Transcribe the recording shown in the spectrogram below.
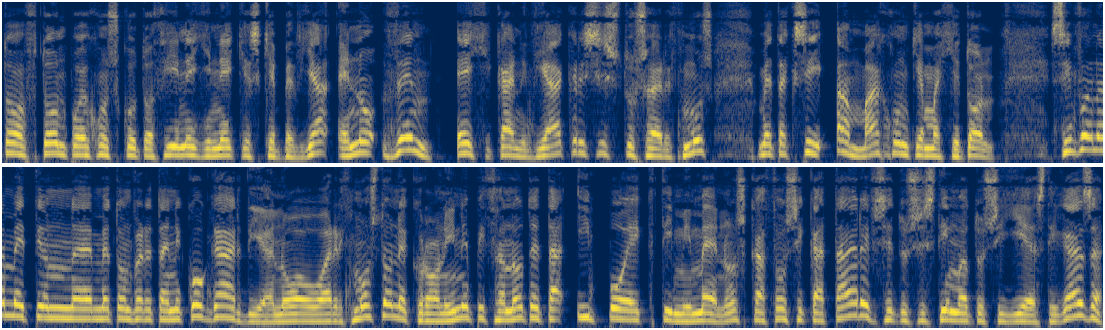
70% αυτών που έχουν σκοτωθεί είναι γυναίκες και παιδιά, ενώ δεν έχει κάνει διάκριση στους αριθμούς μεταξύ αμάχων και μαχητών. Σύμφωνα με τον, με τον Βρετανικό Guardian, ο αριθμός των νεκρών είναι πιθανότατα υποεκτιμημένος, καθώς η κατάρρευση του συστήματος υγείας στη Γάζα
